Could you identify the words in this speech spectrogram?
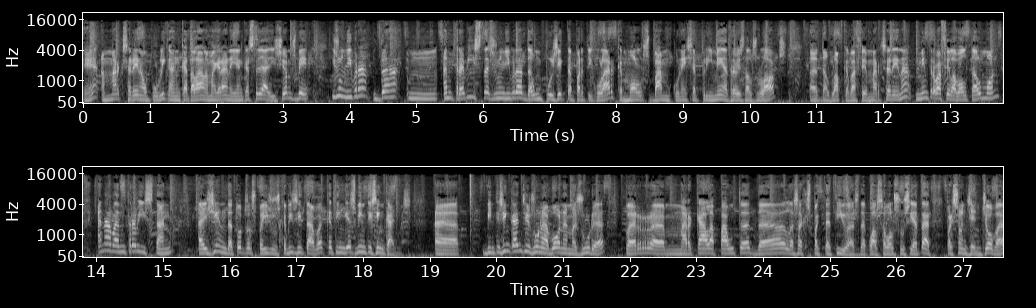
eh? en Marc Serena ho publica en català, la Magrana i en castellà, edicions B, és un llibre d'entrevistes, és un llibre d'un projecte particular que molts vam conèixer primer a través dels blogs, eh, del blog que va fer Marc Serena, mentre va fer la volta al món, anava entrevistant a gent de tots els països que visitava que tingués 25 anys. Eh, 25 anys és una bona mesura per eh, marcar la pauta de les expectatives de qualsevol societat, perquè són gent jove,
